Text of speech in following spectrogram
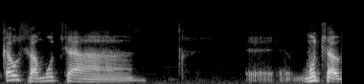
Causa mucha, eh, mucha,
